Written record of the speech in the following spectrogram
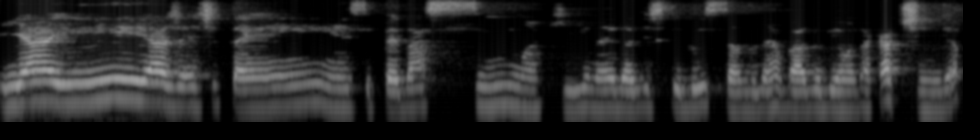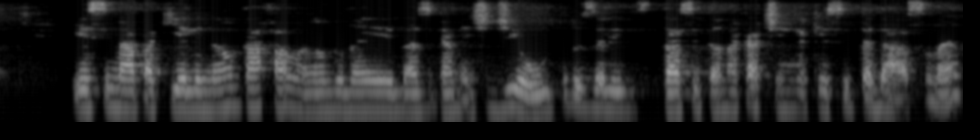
E aí a gente tem esse pedacinho aqui, né, da distribuição do derrubado do bioma da Caatinga. Esse mapa aqui ele não está falando, né, basicamente de outros, ele está citando a Caatinga, que é esse pedaço, né?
